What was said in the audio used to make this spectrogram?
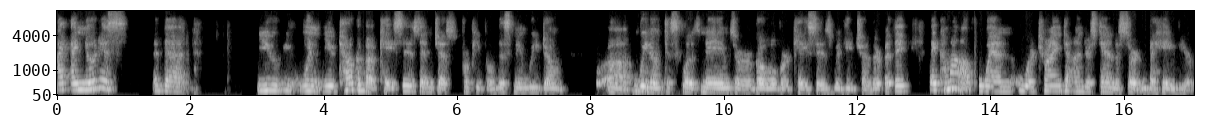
I, I notice that you, when you talk about cases and just for people listening, we don't uh, we don't disclose names or go over cases with each other, but they they come up when we're trying to understand a certain behavior.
